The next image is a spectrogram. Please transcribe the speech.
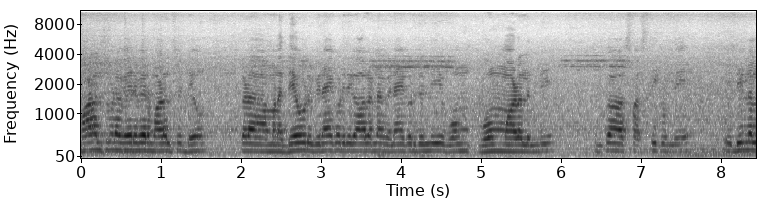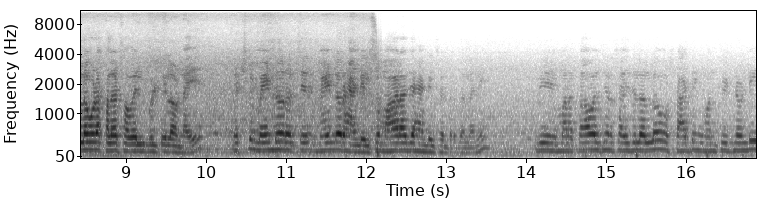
మోడల్స్ కూడా వేరే వేరే మోడల్స్ దేవుడు ఇక్కడ మన దేవుడు వినాయకుడిది కావాలన్నా వినాయకుడిది ఉంది ఓం ఓం మోడల్ ఉంది ఇంకా స్వస్తిక్ ఉంది దీనిలో కూడా కలర్స్ అవైలబిలిటీలో ఉన్నాయి. నెక్స్ట్ మెయిన్ డోర్ వచ్చే main door handles Maharaja handles అంటారు దాన్ని. ఇవి మనకు కావాల్సిన సైజులలో స్టార్టింగ్ వన్ ఫీట్ నుండి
